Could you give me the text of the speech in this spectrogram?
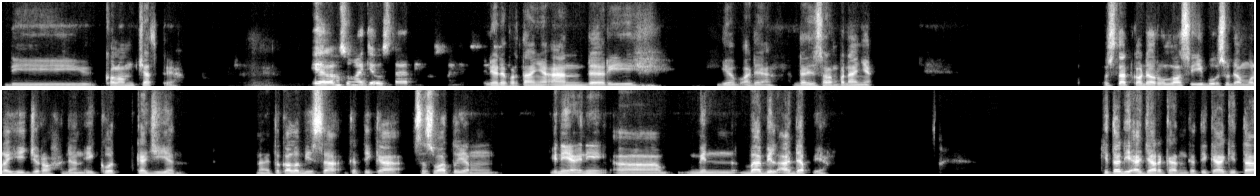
di kolom chat ya. Ya, langsung aja Ustadz. Ini ada pertanyaan dari ya ada dari seorang penanya. Ustadz Qadarullah si ibu sudah mulai hijrah dan ikut kajian. Nah, itu kalau bisa ketika sesuatu yang ini ya, ini uh, min babil adab ya. Kita diajarkan ketika kita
